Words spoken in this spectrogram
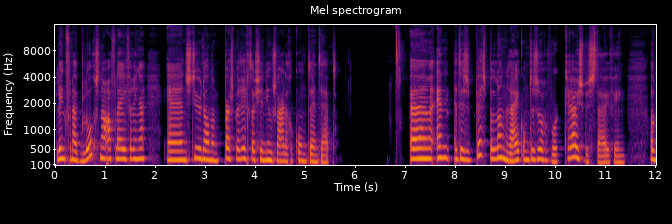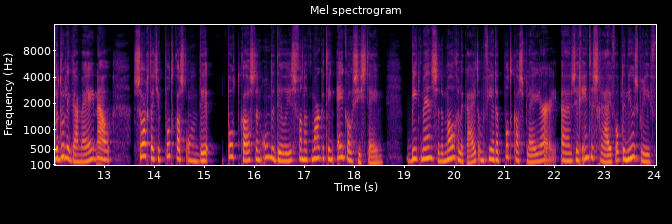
link vanuit blogs naar afleveringen en stuur dan een persbericht als je nieuwswaardige content hebt. Uh, en het is best belangrijk om te zorgen voor kruisbestuiving. Wat bedoel ik daarmee? Nou, zorg dat je podcast, podcast een onderdeel is van het marketing-ecosysteem. Bied mensen de mogelijkheid om via de podcastplayer uh, zich in te schrijven op de nieuwsbrief.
